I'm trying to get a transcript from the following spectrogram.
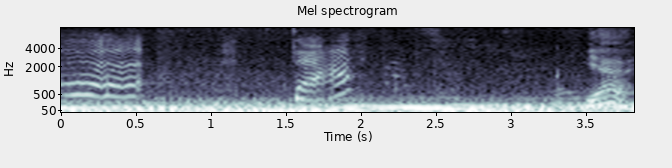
Uh, that? Yeah.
